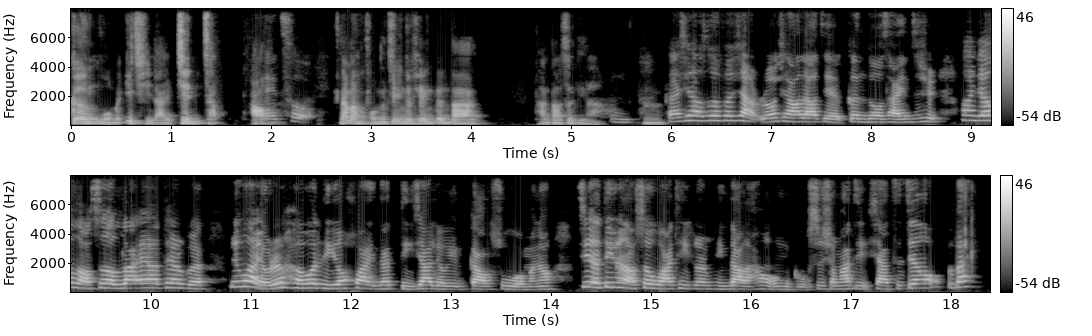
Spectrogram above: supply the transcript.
跟我们一起来进场，好，没错。那么我们今天就先跟大家谈到这里啦。嗯嗯，感谢老师的分享。如果想要了解更多财经资讯，欢迎加入老师的 Line Telegram。另外，有任何问题都欢迎在底下留言告诉我们哦。记得订阅老师的 YT 个人频道，然后我们股市熊猫记，下次见喽，拜拜。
